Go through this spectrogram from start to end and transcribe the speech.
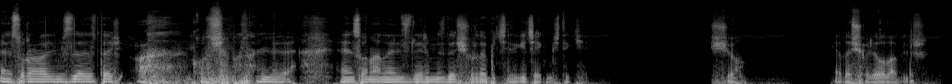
En son analizlerimizde Ah, konuşamadım bile. En son analizlerimizde şurada bir çizgi çekmiştik. Şu. Ya da şöyle olabilir.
